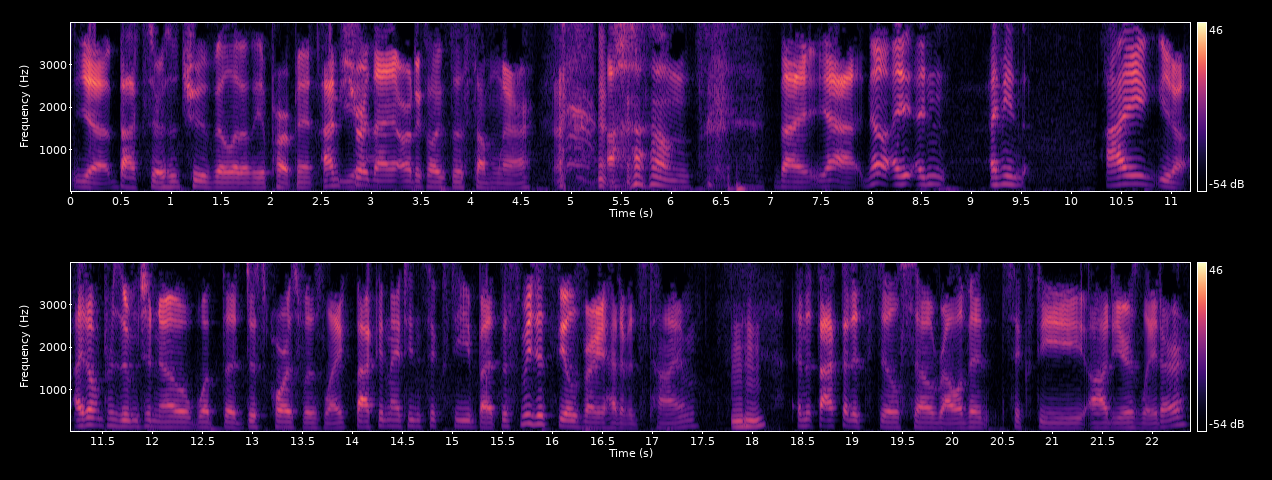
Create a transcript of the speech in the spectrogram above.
yeah baxter is a true villain of the apartment i'm sure Yeah. that article exists somewhere um but yeah no i and i mean I, you know, I don't presume to know what the discourse was like back in 1960, but this movie just feels very ahead of its time. Mm-hmm. And the fact that it's still so relevant 60 odd years later,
